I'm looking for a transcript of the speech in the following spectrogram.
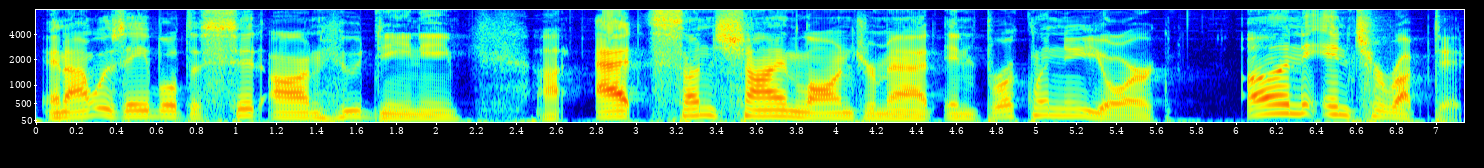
and I was able to sit on Houdini uh, at Sunshine Laundromat in Brooklyn, New York, uninterrupted.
